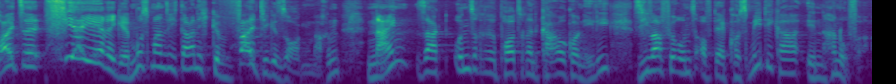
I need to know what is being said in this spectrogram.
Heute, Vierjährige, muss man sich da nicht gewaltige Sorgen machen. Nein, sagt unsere Reporterin Caro Corneli, sie war für uns auf der Kosmetika in Hannover.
